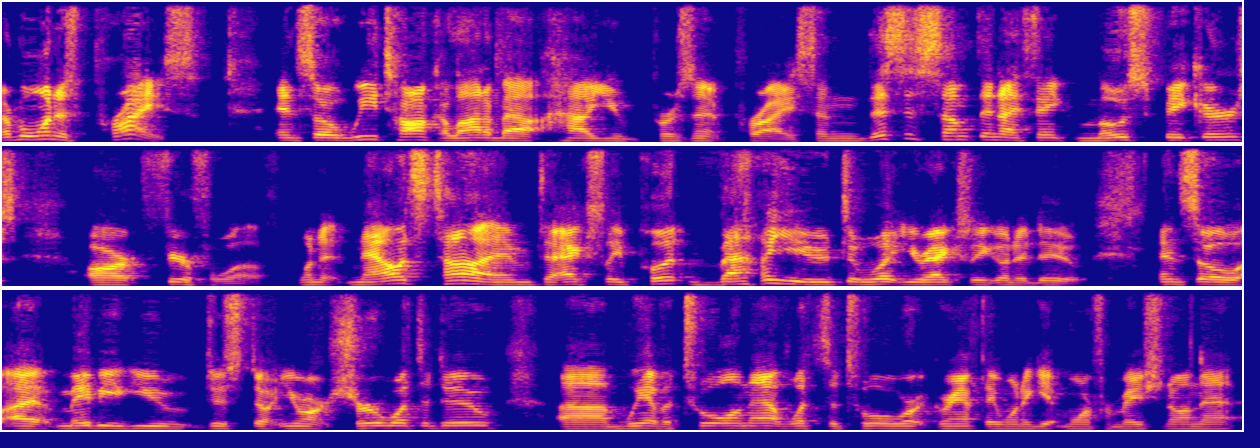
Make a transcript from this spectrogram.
Number one is price. And so we talk a lot about how you present price. And this is something I think most speakers are fearful of. When it, now it's time to actually put value to what you're actually going to do. And so I, maybe you just don't, you aren't sure what to do. Um, we have a tool on that. What's the tool work, Grant? They want to get more information on that.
